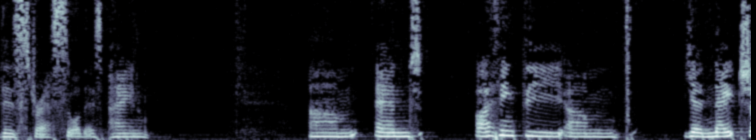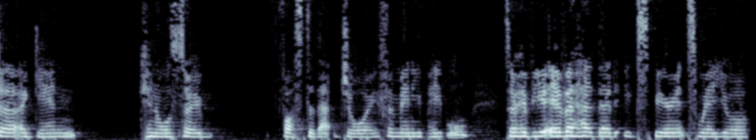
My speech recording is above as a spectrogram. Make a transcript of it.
there's stress or there's pain. Um, and I think the um, yeah, nature again can also foster that joy for many people. So, have you ever had that experience where you're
